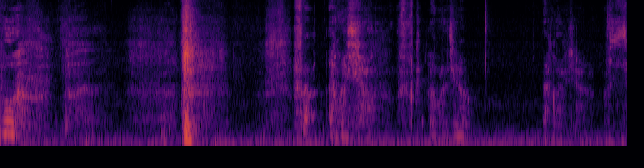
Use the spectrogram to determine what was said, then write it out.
Unacceptable. I want you out. I want you out. I want you out.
